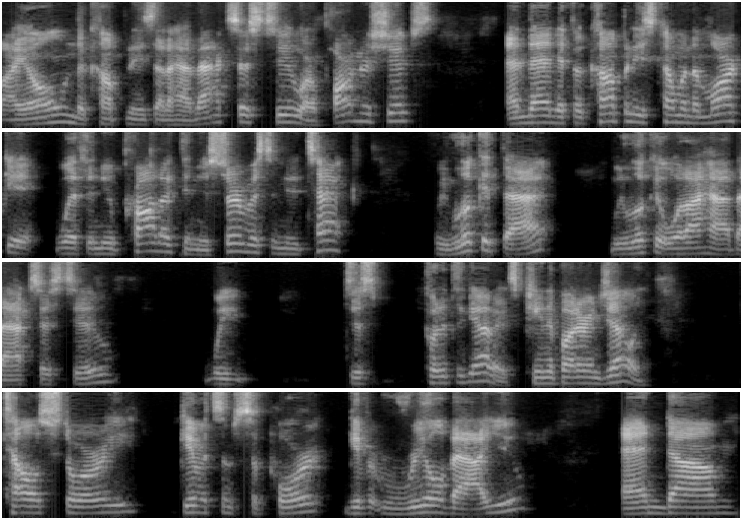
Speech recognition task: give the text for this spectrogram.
I own, the companies that I have access to, our partnerships. And then if a company's coming to market with a new product, a new service, a new tech, we look at that, we look at what I have access to, we just put it together. It's peanut butter and jelly. Tell a story, give it some support, give it real value, and um,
